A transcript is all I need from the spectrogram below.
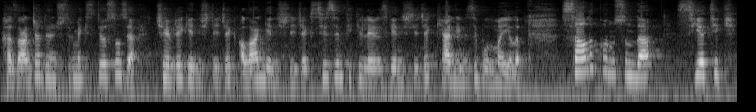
kazanca dönüştürmek istiyorsunuz ya çevre genişleyecek, alan genişleyecek, sizin fikirleriniz genişleyecek, kendinizi bulma yılı. Sağlık konusunda siyatik,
